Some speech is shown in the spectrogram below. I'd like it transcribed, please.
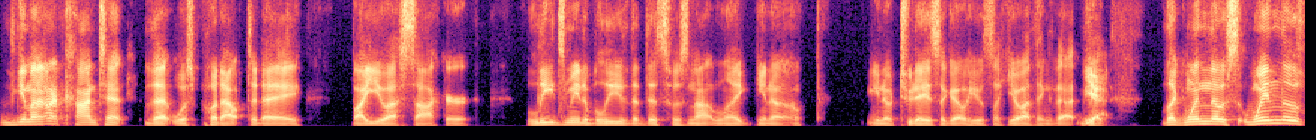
the amount of content that was put out today by U.S. Soccer leads me to believe that this was not like you know, you know, two days ago he was like, "Yo, I think that yeah." like when those when those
